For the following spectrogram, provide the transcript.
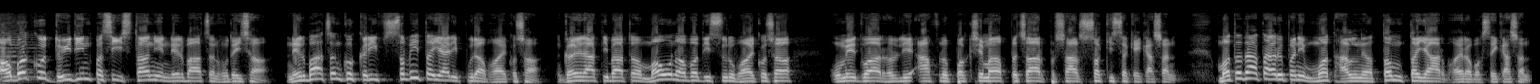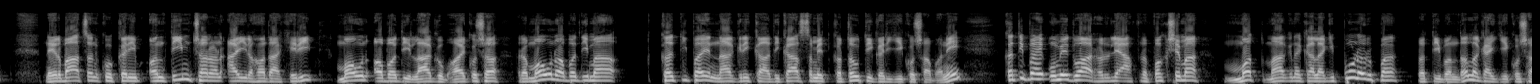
अबको दुई दिनपछि स्थानीय निर्वाचन हुँदैछ। निर्वाचनको करिब सबै तयारी पूरा भएको छ। गै रातिबाट मौन अवधि सुरु भएको छ। उम्मेद्वारहरूले आफ्नो पक्षमा प्रचार प्रसार सकिसकेका छन्। मतदाताहरू पनि मत हाल्न तम तयार भएर बसेका छन्। निर्वाचनको करिब अन्तिम चरण आइरहँदाखेरि मौन अवधि लागू भएको छ र मौन अवधिमा कतिपय नागरिकका अधिकार समेत कटौती गरिएको छ भने कतिपय उम्मेद्वारहरूले आफ्नो पक्षमा मत माग्नका लागि पूर्ण रूपमा प्रतिबन्ध लगाइएको छ।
